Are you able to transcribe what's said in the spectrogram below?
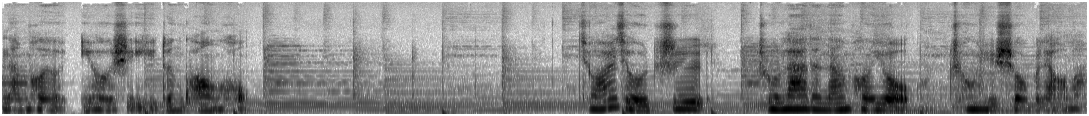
男朋友又是一顿狂哄。久而久之，朱拉的男朋友终于受不了了。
